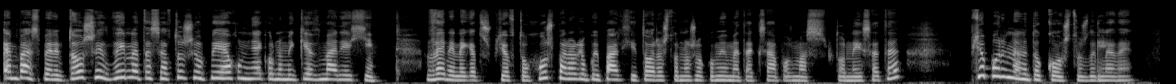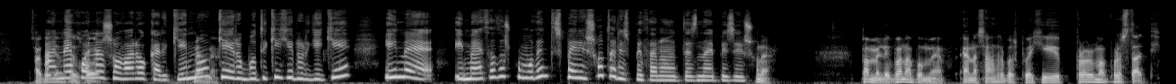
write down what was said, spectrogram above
εν πάση περιπτώσει, δίνεται σε αυτούς οι οποίοι έχουν μια οικονομική ευμάρεια Δεν είναι για τους πιο φτωχούς, παρόλο που υπάρχει τώρα στο νοσοκομείο μεταξά, όπω μας τονίσατε. Ποιο μπορεί να είναι το κόστος, δηλαδή; Αν έχω ένα σοβαρό καρκίνο ναι, ναι. και η ρομποτική χειρουργική είναι η μέθοδος που μου δίνει τις περισσότερες πιθανότητες να επιζήσω. Ναι. Πάμε λοιπόν να πούμε ένας άνθρωπος που έχει πρόβλημα προστάτη.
